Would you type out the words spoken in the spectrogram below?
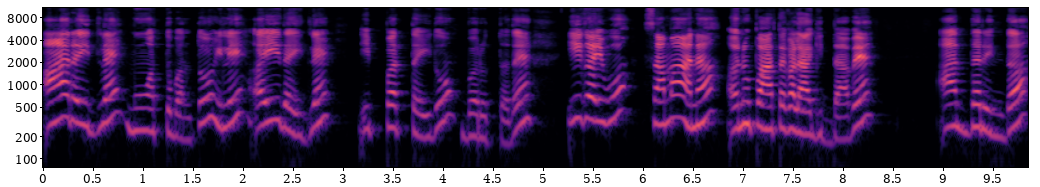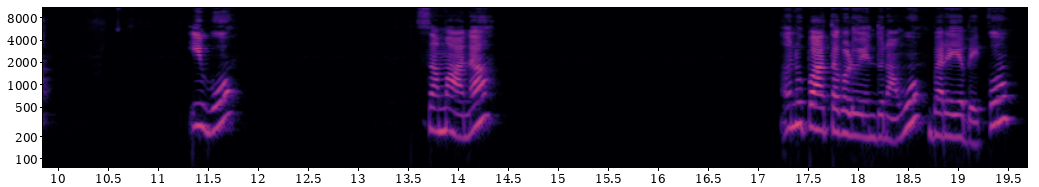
ಆರೈದ್ಲೆ ಮೂವತ್ತು ಬಂತು. ಇಲ್ಲಿ ಐದೈದ್ಲೆ ಇಪ್ಪತ್ತೈದು ಬರುತ್ತದೆ. ಈಗ ಇವು ಸಮಾನ ಅನುಪಾತಗಳಾಗಿದ್ದಾವೆ. ಆದ್ದರಿಂದ ಇವು ಸಮಾನ ಅನುಪಾತಗಳು ಎಂದು ನಾವು ಬರೆಯಬೇಕು.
